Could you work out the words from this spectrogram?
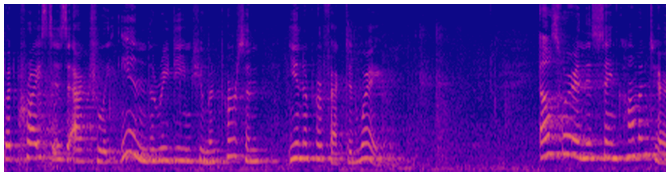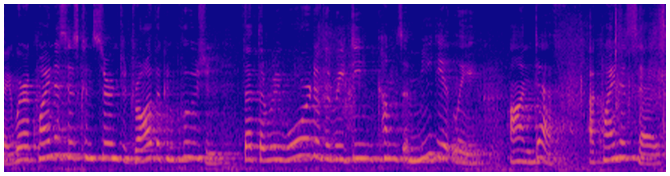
but Christ is actually in the redeemed human person in a perfected way. Elsewhere in this same commentary, where Aquinas is concerned to draw the conclusion that the reward of the redeemed comes immediately on death, Aquinas says,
